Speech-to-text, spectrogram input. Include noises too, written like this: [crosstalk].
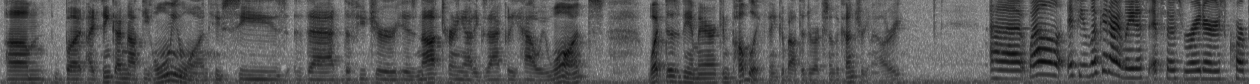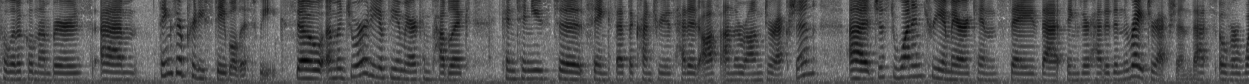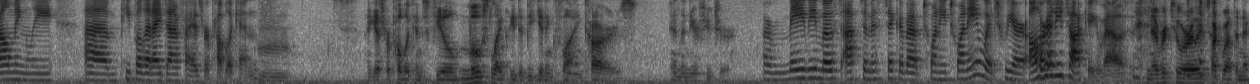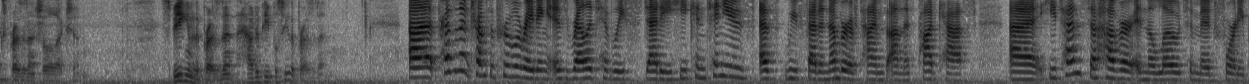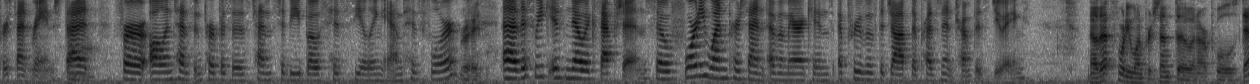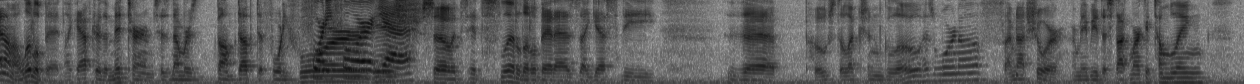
Um, but I think I'm not the only one who sees that the future is not turning out exactly how we want. What does the American public think about the direction of the country, Mallory? Uh, well, if you look at our latest Ipsos Reuters core political numbers, um, things are pretty stable this week. So, a majority of the American public continues to think that the country is headed off on the wrong direction. Uh, just one in three Americans say that things are headed in the right direction. That's overwhelmingly um, people that identify as Republicans. Mm. I guess Republicans feel most likely to be getting flying cars in the near future. Or maybe most optimistic about 2020, which we are already talking about. [laughs] It's never too early to talk about the next presidential election. [laughs] Speaking of the president, how do people see the president? Uh, President Trump's approval rating is relatively steady. He continues, as we've said a number of times on this podcast, uh, he tends to hover in the low to mid 40% range. That, mm-hmm. for all intents and purposes, tends to be both his ceiling and his floor. Right. Uh, this week is no exception. So, 41% of Americans approve of the job that President Trump is doing. Now that 41% though in our poll is down a little bit. Like after the midterms, his numbers bumped up to 44. 44, yeah. So it's it's slid a little bit as I guess the the post-election glow has worn off. I'm not sure, or maybe the stock market tumbling.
